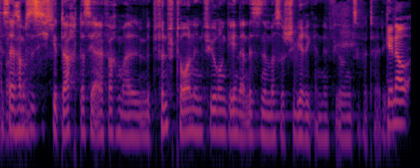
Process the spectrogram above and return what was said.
Deshalb haben sie sich gedacht, dass sie einfach mal mit fünf Toren in Führung gehen, dann ist es immer so schwierig, an der Führung zu verteidigen. Genau,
